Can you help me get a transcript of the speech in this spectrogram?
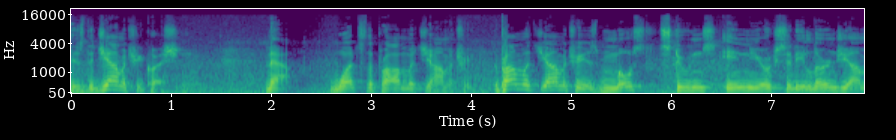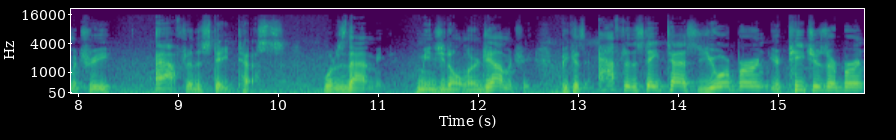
is the geometry question. Now, What's the problem with geometry? The problem with geometry is most students in New York City learn geometry after the state tests. What does that mean? It means you don't learn geometry. Because after the state tests, you're burnt, your teachers are burnt,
